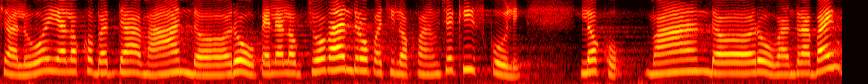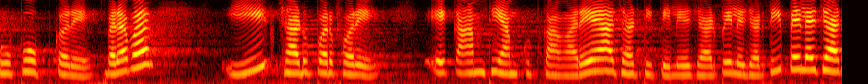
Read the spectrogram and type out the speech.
ચાલો, અહીંયા લખો બધા વાંદરો. પહેલાં લખજો વાંદરો, પછી લખવાનું છે ખિસકોલી. લખો. વાંદરો, વાંદરાભાઈ હુપ હુપ કરે. બરાબર? એ ઝાડ ઉપર ફરે. એક આમથી આમ કૂદકા મારે આ ઝાડથી પેલે ઝાડ, પેલે ઝાડથી પેલે ઝાડ.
